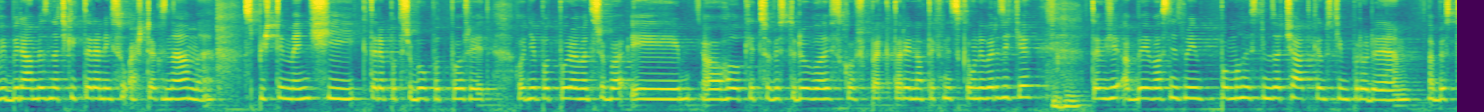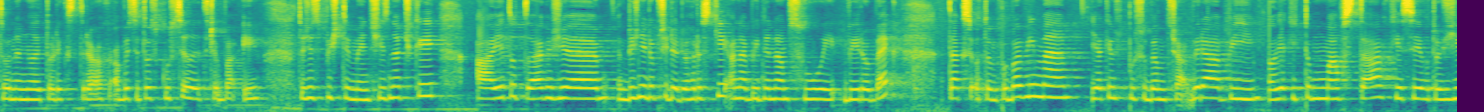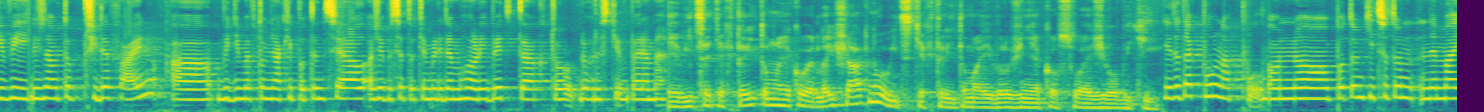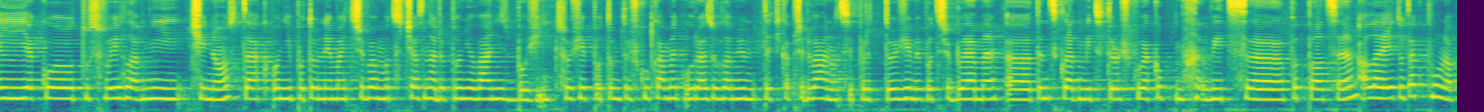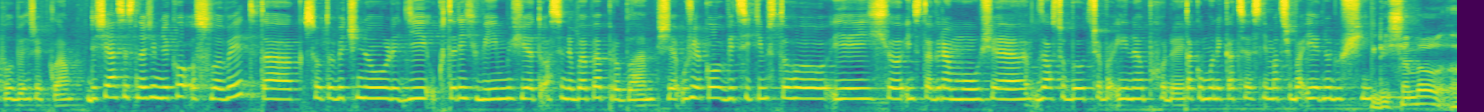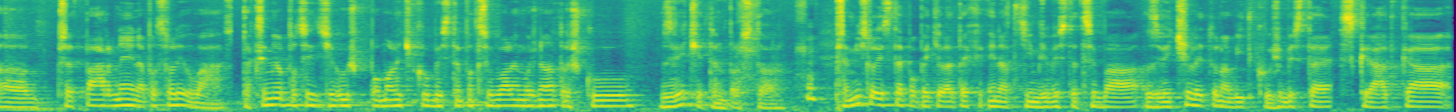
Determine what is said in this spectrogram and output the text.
vybíráme značky, které nejsou až tak známé. Spíš ty menší, které potřebují podpořit. Hodně podporujeme třeba i uh, holky, co vystudovaly Sklošperk tady na Technické univerzitě. Mm-hmm. Takže aby vlastně jsme jim pomohli s tím začátkem, s tím prodejem, aby z toho neměli tolik strach, aby si to zkusili třeba i. Takže spíš ty menší značky. A je to tak, že když někdo přijde do hrsti a nabídne nám svůj výrobek, tak se o tom pobavíme, jakým způsobem třeba vyrábí, jaký k tomu má vztah, jestli ho to živí. Když nám to přijde fajn a vidíme v tom nějaký potenciál a že by se to těm lidem mohlo líbit, tak to do hrsti bereme. Je více těch, kteří to mají jako vedlejšák, nebo víc těch, kteří to mají vyloženě jako svoje živobytí? Je to tak půl na půl. Ono potom ti, co to nemají jako tu svoji hlavní činnost, tak oni potom nemají třeba moc čas na doplňování zboží, což je potom trošku kámen úrazu, hlavně teďka před Vánoci, protože my potřebujeme eh, ten sklad mít trošku jako víc eh, pod palcem, ale je to tak půl na půl, bych řekla. Když já se snažím někoho oslovit, tak jsou to většinou lidi, u kterých vím, že to asi nebude problém, že už jako vycítím z toho jejich eh, Instagramu, že zásobují třeba i jiné obchody, ta komunikace je s nima třeba i jednodušší. Když jsem byl uh, před pár dny naposledy u vás, tak jsem měl pocit, že už pomaličku byste potřebovali možná trošku zvětšit ten prostor. Přemýšleli jste po pěti letech i nad tím, že byste třeba zvětšili tu nabídku, že byste zkrátka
